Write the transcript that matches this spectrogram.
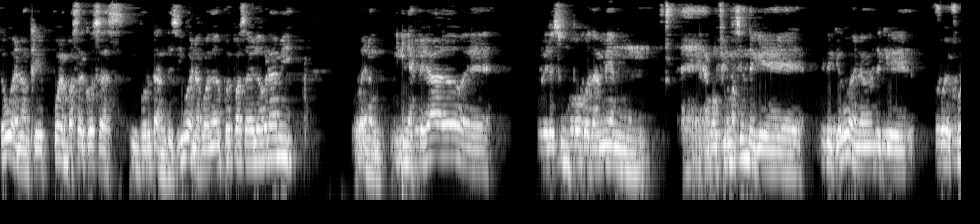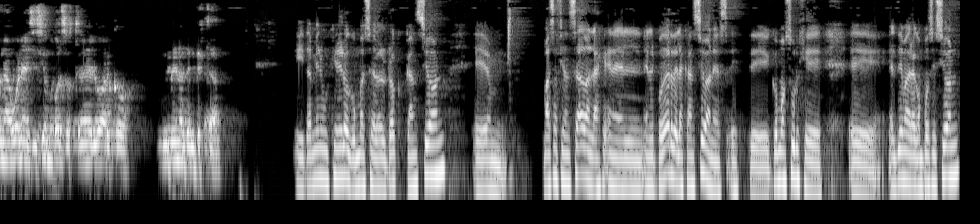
bueno, que pueden pasar cosas importantes. Y bueno, cuando después pasa de los Grammy, bueno, inesperado. Eh, pero es un poco también eh, la confirmación de que, de que bueno, de que fue, fue una buena decisión poder sostener el barco en plena tempestad. Y también un género como es el rock canción, eh, más afianzado en, en, el, en, el, poder de las canciones. Este, ¿Cómo surge eh, el tema de la composición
